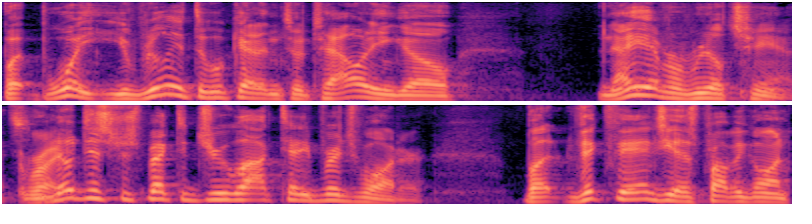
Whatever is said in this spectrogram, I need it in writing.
But boy, you really have to look at it in totality and go, now you have a real chance. Right. No disrespect to Drew Lock, Teddy Bridgewater. But Vic Fangio is probably going,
